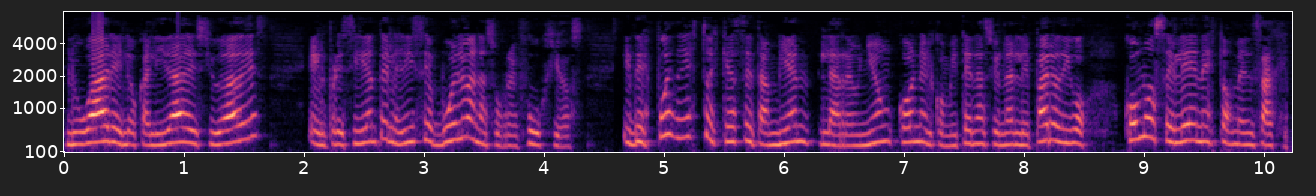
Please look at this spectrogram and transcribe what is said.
lugares, localidades, ciudades, el presidente les dice vuelvan a sus refugios. Y después de esto es que hace también la reunión con el Comité Nacional de Paro. Digo, ¿cómo se leen estos mensajes?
